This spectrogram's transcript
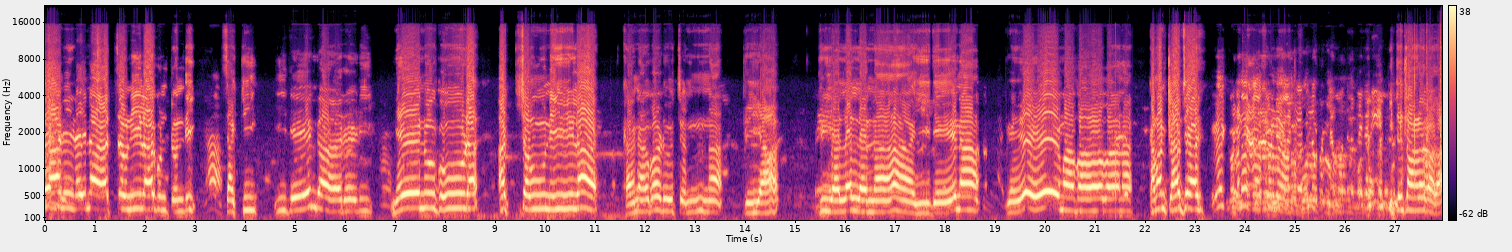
నానిడైనా అచ్చం నీలాగుంటుంది. సఖి ఇదేం గారడి? నేను కూడా అచ్చం నీలా కనబడుచున్న ప్రియా ప్రియలలనా ఇదేనా ప్రేమ భావన కమాన్ క్లాప్ చేయాలి ఇట్లా అనడం కదా?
